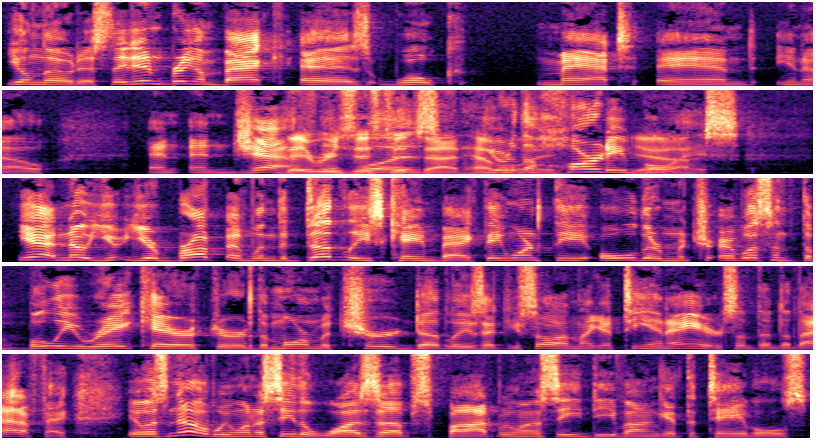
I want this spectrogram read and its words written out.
you'll notice they didn't bring them back as woke Matt and you know and and Jeff. They resisted was, that heavily. You're the Hardy yeah. Boys. Yeah, no, you, you're brought. When the Dudleys came back, they weren't the older, mature. It wasn't the Bully Ray character, the more mature Dudleys that you saw in like a TNA or something to that effect. It was no. We want to see the was up spot. We want to see D-Von get the tables.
